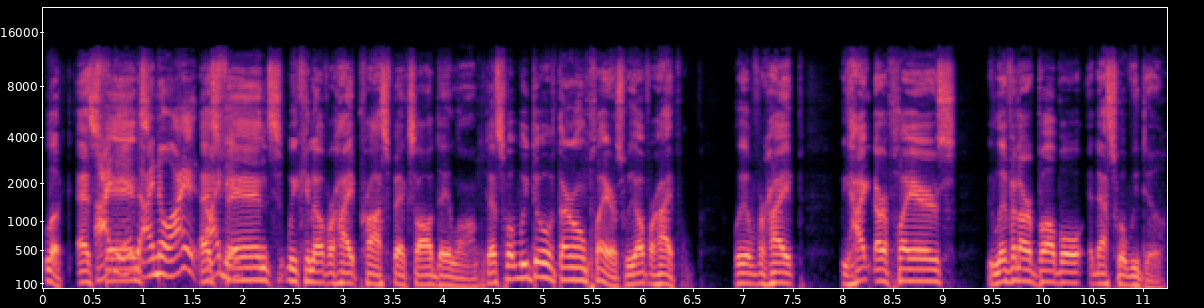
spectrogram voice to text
look, as fans, I did. I know. I as I did. fans, we can overhype prospects all day long. That's what we do with our own players. We overhype them. We overhype. We hype our players. We live in our bubble, and that's what we do.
